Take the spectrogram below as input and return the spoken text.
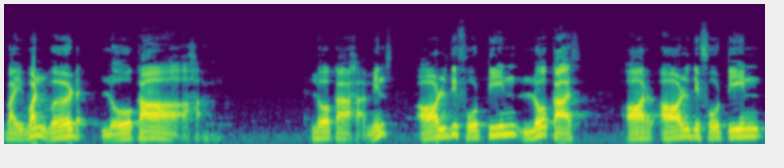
by one word lokaha lokaha means all the 14 lokas are all the 14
